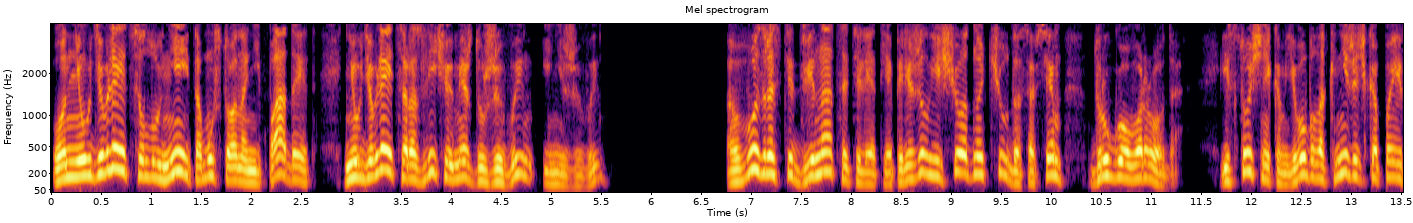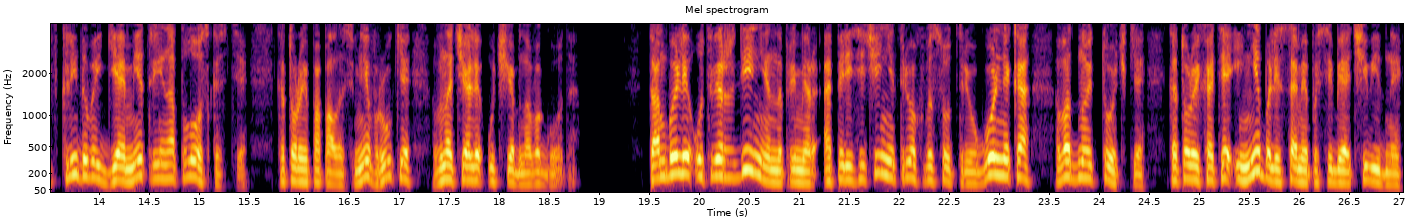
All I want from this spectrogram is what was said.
Он не удивляется луне и тому, что она не падает, не удивляется различию между живым и неживым. В возрасте 12 лет я пережил еще одно чудо совсем другого рода. Источником его была книжечка по евклидовой геометрии на плоскости, которая попалась мне в руки в начале учебного года. Там были утверждения, например, о пересечении трех высот треугольника в одной точке, которые хотя и не были сами по себе очевидны,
